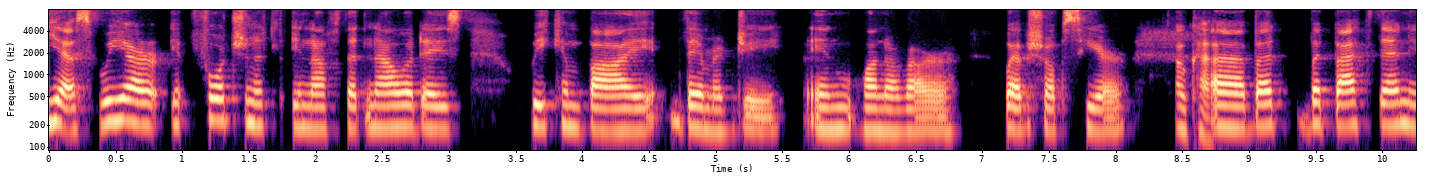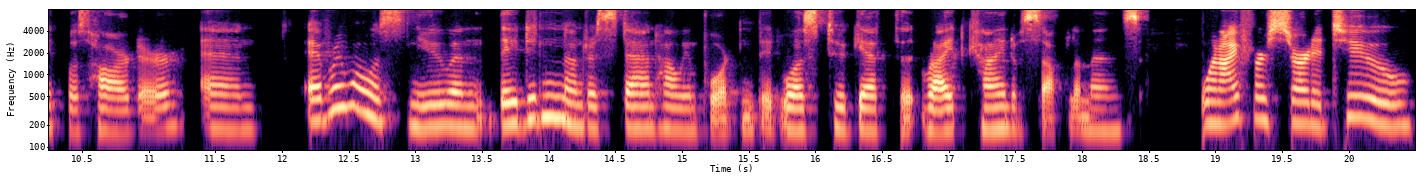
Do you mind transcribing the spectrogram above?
Yes, we are fortunate enough that nowadays we can buy Vimergy in one of our web shops here. Okay. Uh, but but back then it was harder, and everyone was new, and they didn't understand how important it was to get the right kind of supplements. When I first started too,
